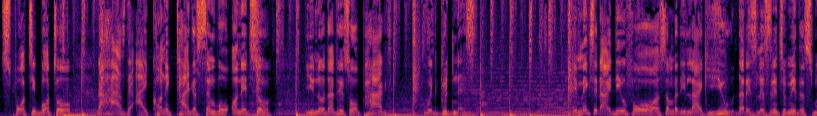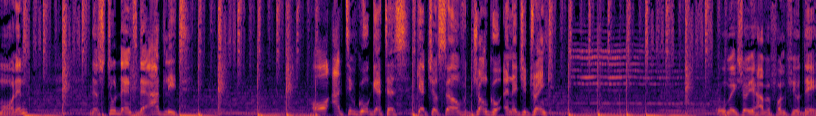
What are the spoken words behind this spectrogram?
sporty bottle that has the iconic tiger symbol on it. So you know that it's all packed with goodness. It makes it ideal for somebody like you that is listening to me this morning, the student, the athlete. All active go getters, get yourself Jungle Energy Drink. We'll make sure you have a fun filled day.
